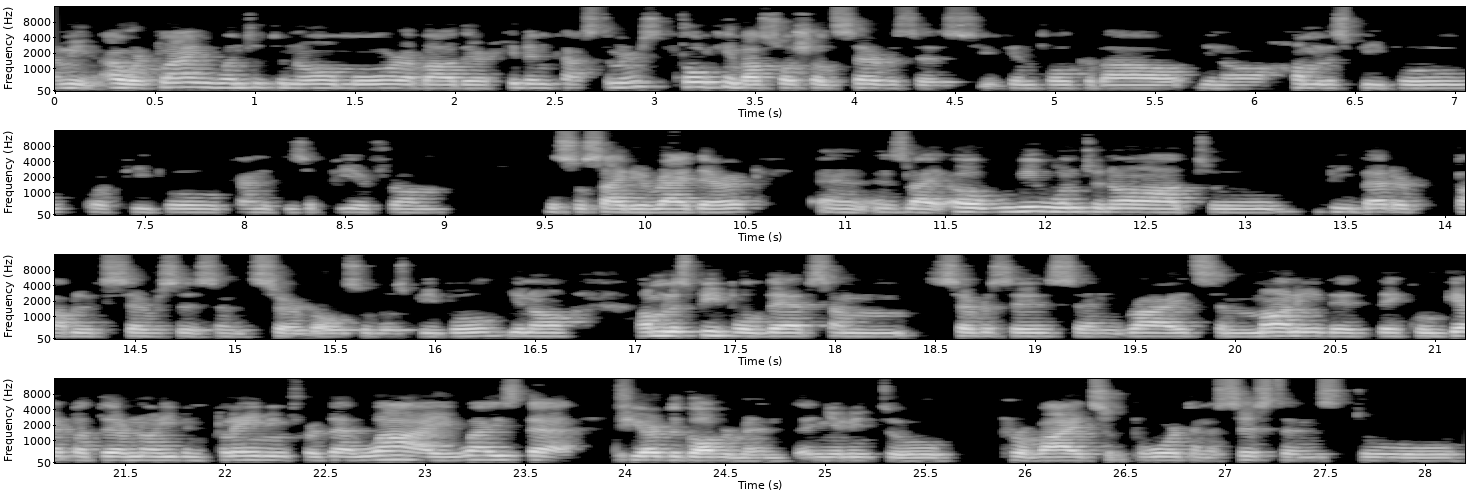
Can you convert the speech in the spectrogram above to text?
I mean, our client wanted to know more about their hidden customers. Talking about social services, you can talk about you know homeless people or people kind of disappear from the society right there. And it's like, oh, we want to know how to be better public services and serve also those people. You know, homeless people, they have some services and rights and money that they could get, but they're not even claiming for that. Why? Why is that? If you're the government and you need to provide support and assistance to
